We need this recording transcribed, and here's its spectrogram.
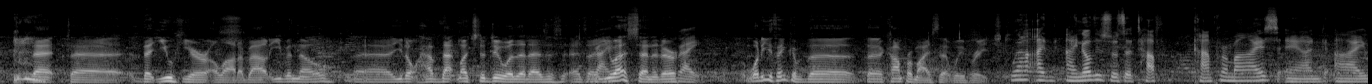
that uh, that you hear a lot about, even though uh, you don't have that much to do with it as a, as a Right. U.S. senator. Right. What do you think of the the compromise that we've reached? Well, I, I know this was a tough compromise, and I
